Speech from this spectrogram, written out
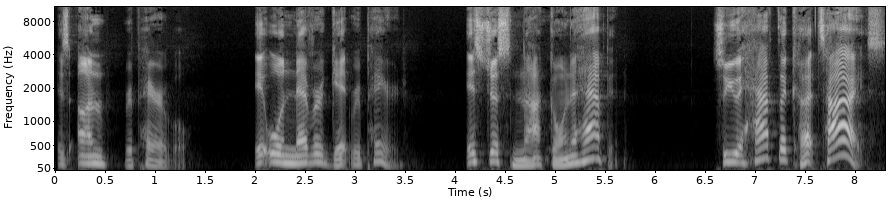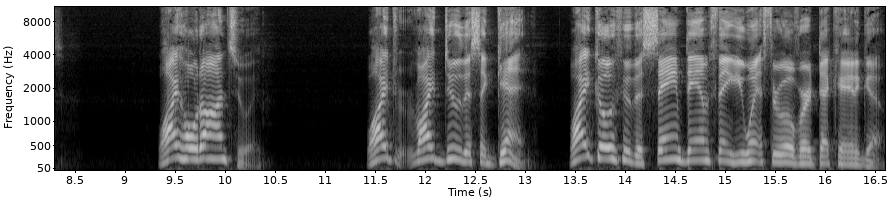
is unrepairable. It will never get repaired. It's just not going to happen. So you have to cut ties. Why hold on to it? Why, why do this again? Why go through the same damn thing you went through over a decade ago?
